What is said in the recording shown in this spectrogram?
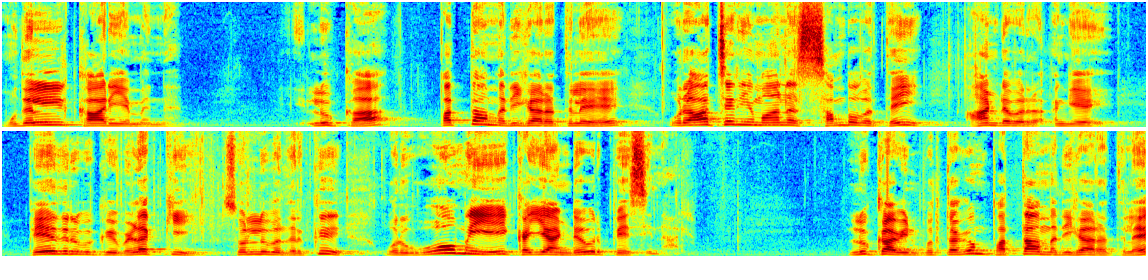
முதல் காரியம் என்ன? லூக்கா பத்தாம் அதிகாரத்திலே ஒரு ஆச்சரியமான சம்பவத்தை ஆண்டவர் அங்கே பேதுருவுக்கு விளக்கி சொல்லுவதற்கு ஒரு ஓமையை கையாண்டு அவர் பேசினார். லூக்காவின் புத்தகம் பத்தாம் அதிகாரத்தில்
